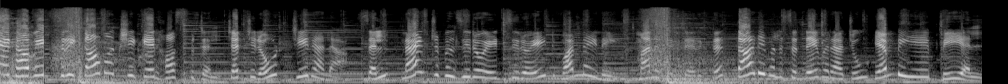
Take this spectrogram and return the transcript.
Medhavi Shri Kamakshi care hospital church road Chirala. Cell nine triple zero eight zero eight one nine eight. Managing director Tadivalasa Devaraju MBA BL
